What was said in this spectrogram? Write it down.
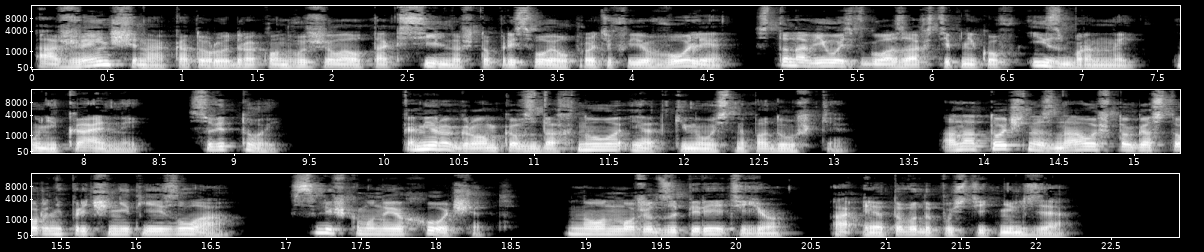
А женщина, которую дракон выживал так сильно, что присвоил против ее воли, становилась в глазах степняков избранной, уникальной, святой. Камира громко вздохнула и откинулась на подушке. Она точно знала, что Гастор не причинит ей зла. Слишком он ее хочет. Но он может запереть ее, а этого допустить нельзя.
